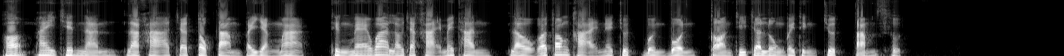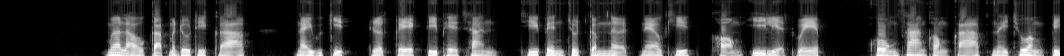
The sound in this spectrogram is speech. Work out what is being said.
เพราะไม่เช่นนั้น ราคาจะตกต่ำไปอย่างมาก ถึงแม้ว่าเราจะขายไม่ทัน เราก็ต้องขายในจุดบนๆก่อนที่จะลงไปถึงจุดต่ำสุด เมื่อเรากลับมาดูที่กราฟ ในวิกฤตหรือ Great Depression ที่เป็นจุดกำเนิดแนวคิดของ e l i o t Wave โครงสร้างของกราฟในช่วงปี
